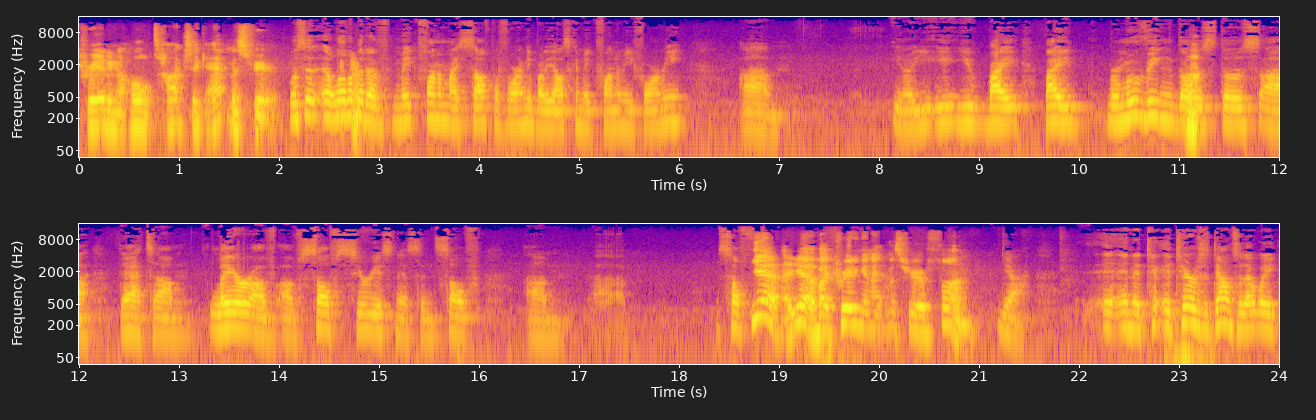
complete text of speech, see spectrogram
creating a whole toxic atmosphere. Was it a little bit of make fun of myself before anybody else can make fun of me for me? Um, you know, you, you, you by by removing those those uh, that um, layer of, of self seriousness and self um, uh, self. Yeah, yeah, by creating an atmosphere of fun. Yeah, and it it tears it down so that way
